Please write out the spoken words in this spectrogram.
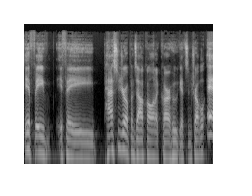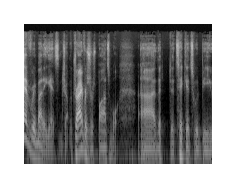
If a if a passenger opens alcohol in a car, who gets in trouble? Everybody gets in trouble. Driver's responsible. Uh, the, the tickets would be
